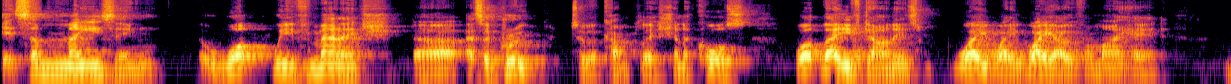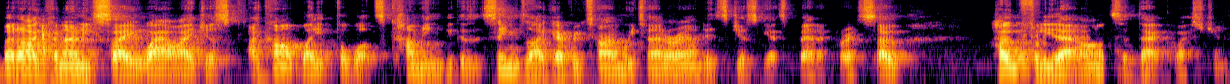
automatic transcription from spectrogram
it's amazing what we've managed uh, as a group to accomplish. And of course, what they've done is way, way, way over my head. But I can only say, wow, I just, I can't wait for what's coming because it seems like every time we turn around, it just gets better, Chris. So hopefully that answered that question.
